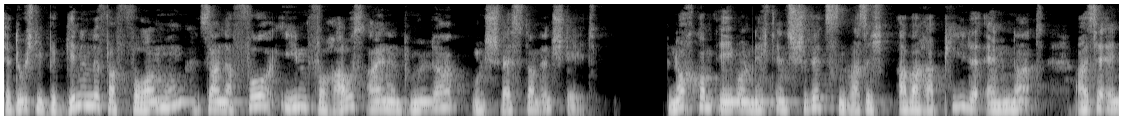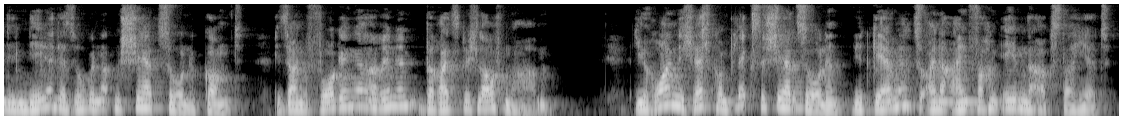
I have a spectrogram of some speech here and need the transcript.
der durch die beginnende Verformung seiner vor ihm vorauseilenden Brüder und Schwestern entsteht. Noch kommt Egon nicht ins Schwitzen, was sich aber rapide ändert, als er in die Nähe der sogenannten Scherzone kommt, die seine Vorgängerinnen bereits durchlaufen haben. Die räumlich recht komplexe Scherzone wird gerne zu einer einfachen Ebene abstrahiert,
